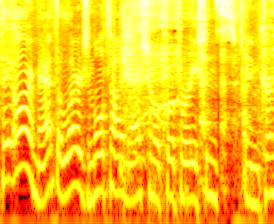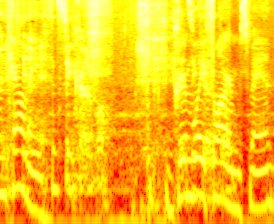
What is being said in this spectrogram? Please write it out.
They are, Matt, the large multinational corporations in Kern County. Yeah, it's incredible. Grimmway it's incredible. Farms, man.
